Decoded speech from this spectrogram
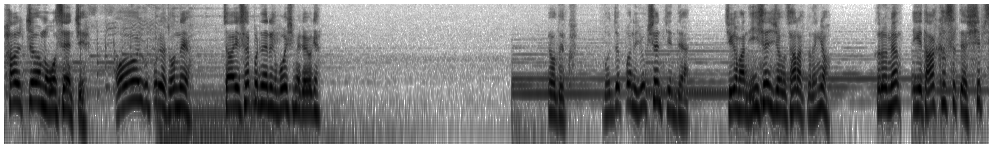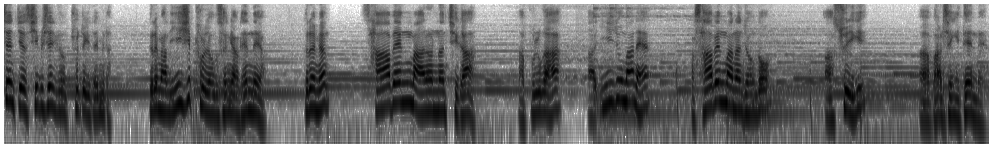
(8.5cm) 어이구 뿌리가 좋네요. 자 이 새뿌리 내리는 거 보이십니까 여기 여기도 있고. 먼저 번에 6cm인데 지금 한 2cm 정도 자랐거든요 그러면 이게 다 컸을 때 10cm에서 12cm 정도 추적이 됩니다. 그러면 한 20% 정도 성장을 했네요. 그러면 400만 원어치가 아, 불과 아, 2주 만에 400만 원 정도 아, 수익이 아, 발생이 됐네요.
